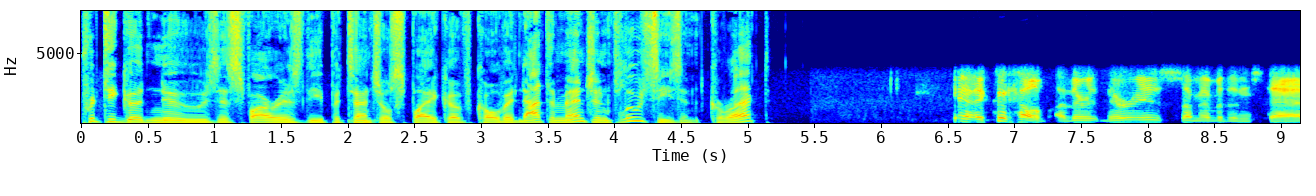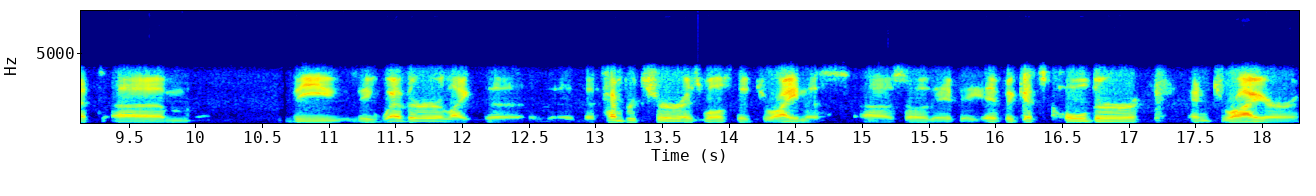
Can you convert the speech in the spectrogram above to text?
pretty good news as far as the potential spike of COVID, not to mention flu season, correct? Yeah, it could help. Uh, there, there is some evidence that um, the the weather, like the the temperature as well as the dryness. Uh, so if if it gets colder and drier,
